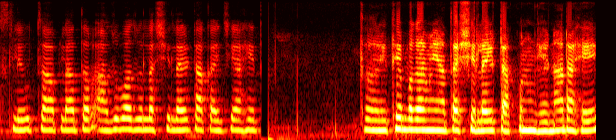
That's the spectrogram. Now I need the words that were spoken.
स्लीवचा आपला तर आजूबाजूला शिलाई टाकायची आहे. तर इथे बघा मी आता शिलाई टाकून घेणार आहे.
